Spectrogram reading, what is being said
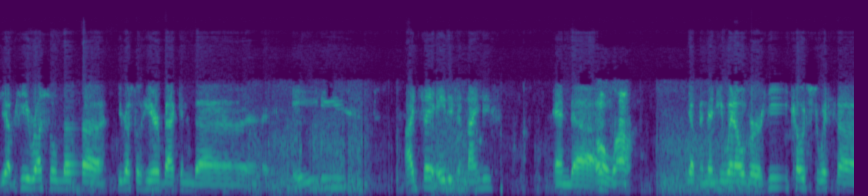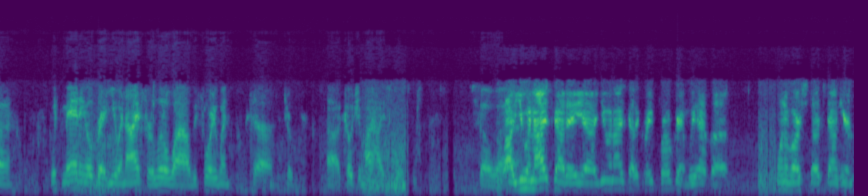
yep. He wrestled. Uh, he wrestled here back in the '80s. I'd say '80s and '90s. And uh, Oh wow, Yep, and then he went over. He coached with uh, with Manning over at UNI for a little while before he went to to, uh, coach at my high school. So uh, wow, UNI's got a uh, UNI's got a great program. We have uh, one of our studs down here in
